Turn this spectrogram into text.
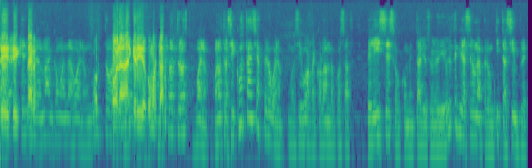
sí, sí, ¿Qué claro. tal, Hernán? ¿Cómo andás? Bueno, un gusto. Hola, Dan, estar querido, ¿cómo estás? Nosotros, bueno, con otras circunstancias, pero bueno, como decís vos, recordando cosas felices o comentarios sobre Diego. Yo te quería hacer una preguntita simple.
